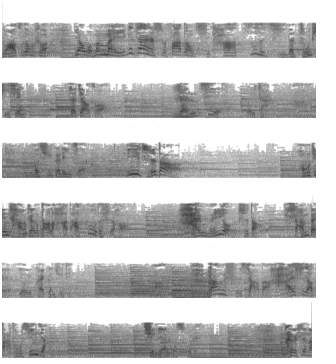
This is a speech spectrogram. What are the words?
毛泽东说，要我们每一个战士发动起他自己的主体性，这叫做人字为战啊！我举个例子，一直到红军长征到了哈达铺的时候，还没有知道陕北有一块根据地。当时想的还是要打通新疆，去联络苏联。可是呢，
